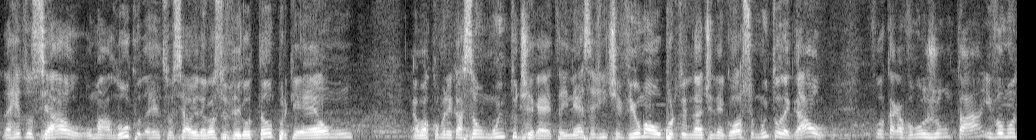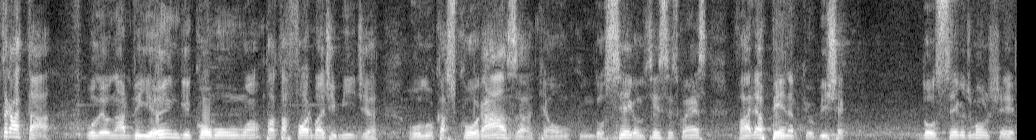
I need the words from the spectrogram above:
Na rede social, o maluco da rede social, o negócio virou tão porque é, um, é uma comunicação muito direta. E nessa a gente viu uma oportunidade de negócio muito legal. Falou, cara, vamos juntar e vamos tratar o Leonardo Young como uma plataforma de mídia, o Lucas Coraza, que é um, um doceiro, não sei se vocês conhecem, vale a pena, porque o bicho é doceiro de mão cheia.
